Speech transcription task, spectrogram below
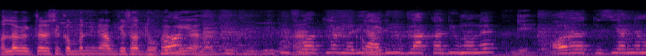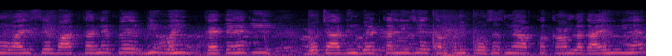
मतलब एक तरह से कंपनी ने आपके साथ धोखा किया। जी जी बिल्कुल हाँ? फ्रॉड किया। मेरी आईडी भी ब्लॉक कर दी उन्होंने। जी। और किसी अन्य मोबाइल से बात करने पे भी वही कहते हैं कि दो चार दिन वेट कर लीजिए कंपनी प्रोसेस में आपका काम लगाई हुई है।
